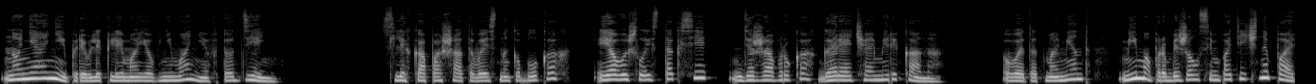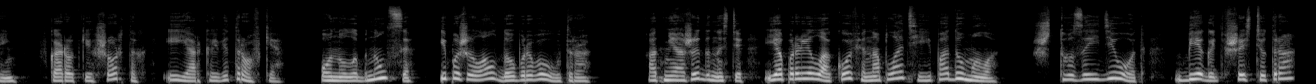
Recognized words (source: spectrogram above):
Но не они привлекли мое внимание в тот день. Слегка пошатываясь на каблуках, я вышла из такси, держа в руках горячий американо. В этот момент мимо пробежал симпатичный парень в коротких шортах и яркой ветровке. Он улыбнулся и пожелал доброго утра. От неожиданности я пролила кофе на платье и подумала, что за идиот бегать в шесть утра,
